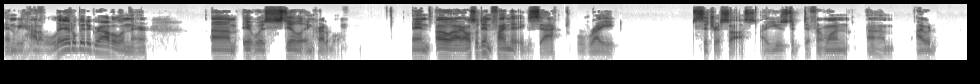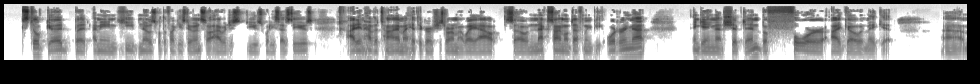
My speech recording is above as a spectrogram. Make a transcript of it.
and we had a little bit of gravel in there, um, it was still incredible. And oh, I also didn't find the exact right citrus sauce. I used a different one. Um, I would still good, but I mean, he knows what the fuck he's doing, so I would just use what he says to use. I didn't have the time. I hit the grocery store on my way out, so next time I'll definitely be ordering that and getting that shipped in before I go and make it um,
